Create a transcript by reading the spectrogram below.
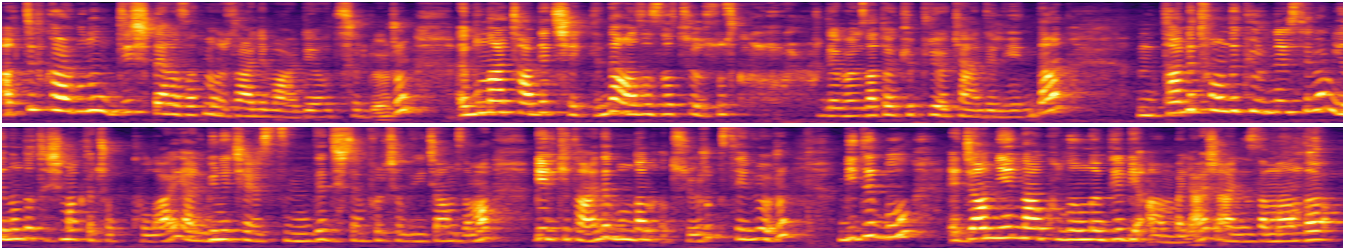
Aktif karbonun diş beyazlatma özelliği var diye hatırlıyorum. E, Bunlar tablet şeklinde ağzınıza atıyorsunuz diye böyle zaten köpürüyor kendiliğinden. Tablet formdaki ürünleri seviyorum. Yanımda taşımak da çok kolay. Yani gün içerisinde dişlerimi fırçalayacağım zaman bir iki tane de bundan atıyorum. Seviyorum. Bir de bu e, cam yeniden kullanılabilir bir ambalaj. Aynı zamanda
